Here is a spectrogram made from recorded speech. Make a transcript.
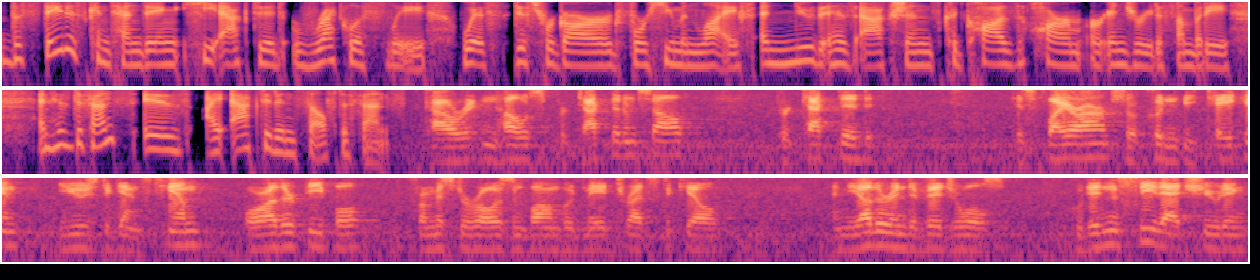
the state is contending he acted recklessly with disregard for human life and knew that his actions could cause harm or injury to somebody. And his defense is I acted in self defense. Kyle Rittenhouse protected himself, protected his firearm so it couldn't be taken, used against him or other people from Mr. Rosenbaum who'd made threats to kill, and the other individuals who didn't see that shooting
